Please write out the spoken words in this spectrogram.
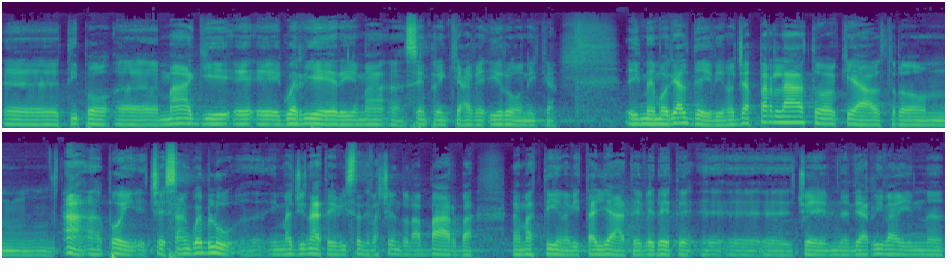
eh, tipo eh, maghi e, e, guerrieri, ma eh, sempre in chiave ironica. Il Memorial Day, vi ho già parlato, che altro? Mm, ah, poi c'è Sangue Blu, eh, immaginate che vi state facendo la barba la mattina, vi tagliate e vedete, eh, cioè vi arriva in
